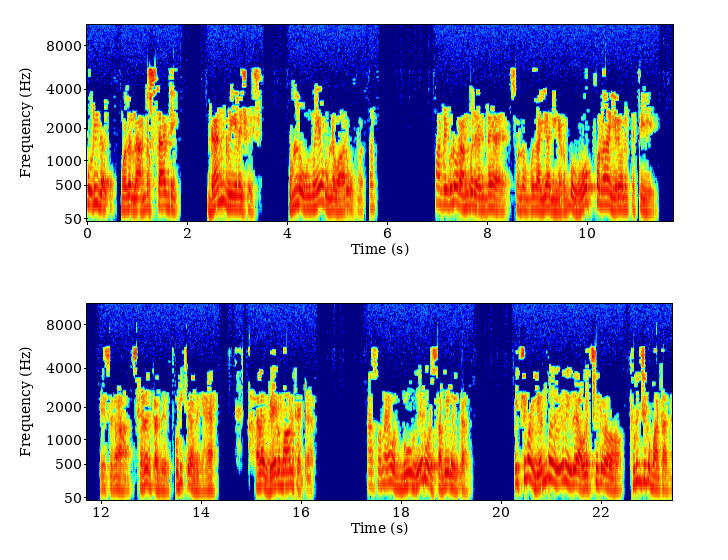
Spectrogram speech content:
புரிதல் முதல்ல அண்டர்ஸ்டாண்டிங் தென் ரியலைசேஷன் உள்ள உண்மையே உள்ளவாறு உணர்த்தல். அன்றைக்கு கூட ஒரு அன்பர் என்கிட்ட சொல்லும் போது ஐயா நீங்க ரொம்ப ஓப்பனா இறைவனை பற்றி பேசுனா சிலருக்கு அது பிடிக்காதுங்க. அதனால வேணுமான்னு கேட்டார். நான் சொன்னேன் ஒரு நூறு பேர் ஒரு சபையில இருக்காங்க. நிச்சயமா எண்பது பேர் இதை அவ்வளவு சீக்கிரம் புரிஞ்சுக்க மாட்டாங்க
